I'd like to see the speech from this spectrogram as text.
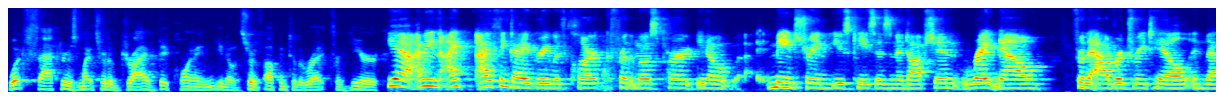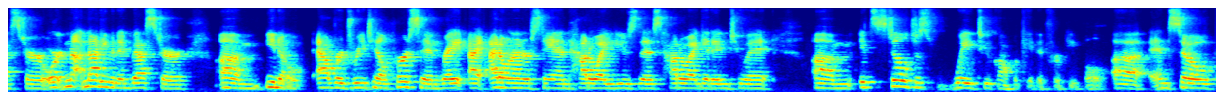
what factors might sort of drive Bitcoin, you know, sort of up and to the right from here. Yeah, I mean, I, I think I agree with Clark for the most part, you know, mainstream use cases and adoption right now for the average retail investor or not, not even investor, um, you know, average retail person, right? I, I don't understand. How do I use this? How do I get into it? Um, it's still just way too complicated for people. Uh, and so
